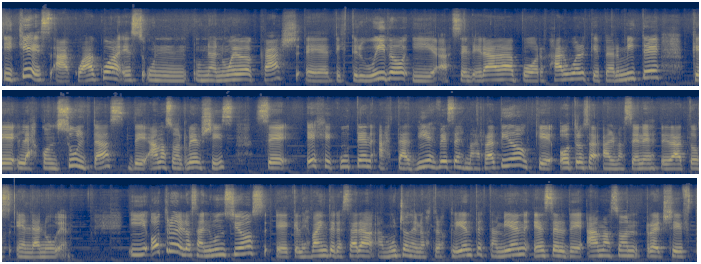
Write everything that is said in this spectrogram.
y, qué es Aqua? Aqua es una nueva cache eh, distribuido y acelerada por hardware que permite que las consultas de Amazon Redshift se ejecuten hasta 10 veces más rápido que otros almacenes de datos en la nube. Y otro de los anuncios eh, que les va a interesar a, muchos de nuestros clientes también es el de Amazon Redshift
